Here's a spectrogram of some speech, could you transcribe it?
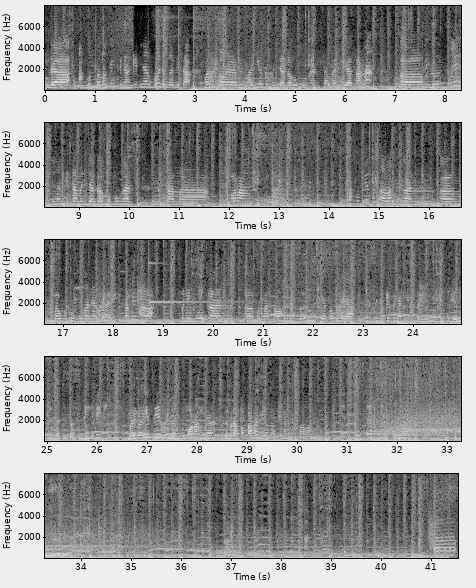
udah akut banget nih penyakitnya, gue udah nggak bisa mentolerin lagi untuk menjaga hubungan sama dia karena eh, menurut gue dengan kita menjaga hubungan bersama orang itu takutnya tuh malah bukan em, bangun hubungan yang baik tapi malah menimbulkan eh, permasalahan yang baru sih atau kayak penyakit-penyakit barunya gitu. Jadi cerita-cerita sedih. Jadi balik lagi sih tergantung orangnya. Seberapa parah dia melakukan kesalahan. Iya.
